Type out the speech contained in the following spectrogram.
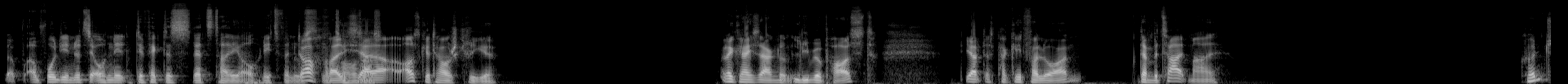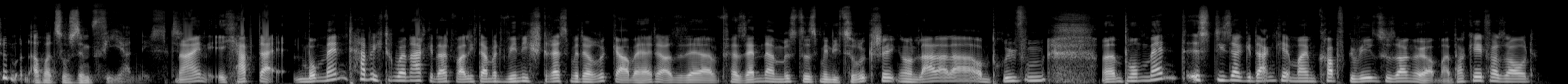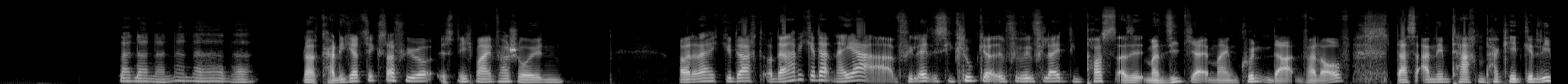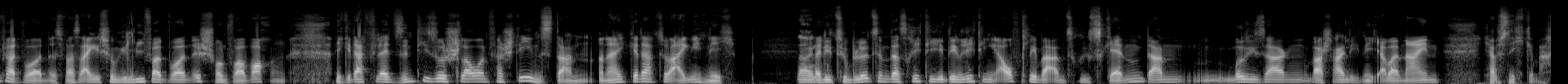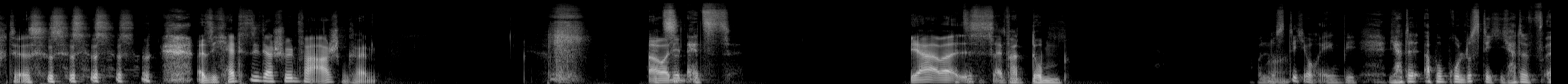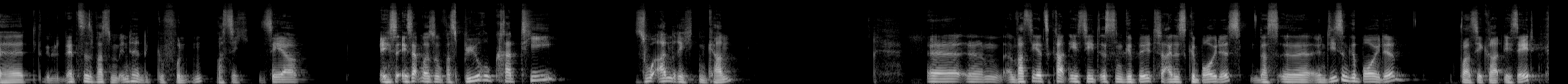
Obwohl dir nützt ja auch ein defektes Netzteil ja auch nichts, wenn du es Doch, weil ich es ja ausgetauscht kriege. Und dann kann ich sagen, liebe Post, ihr habt das Paket verloren, dann bezahlt mal. Könnte man, aber so sind wir ja nicht. Nein, ich habe da, im Moment habe ich drüber nachgedacht, weil ich damit wenig Stress mit der Rückgabe hätte. Also der Versender müsste es mir nicht zurückschicken und lalala und prüfen. Im Moment ist dieser Gedanke in meinem Kopf gewesen zu sagen, ja, mein Paket versaut. Na, na, na, na, na, na. Da kann ich jetzt nichts dafür, ist nicht mein Verschulden. Aber dann habe ich gedacht, und dann habe ich gedacht, naja, vielleicht ist die klug, vielleicht die Post, also man sieht ja in meinem Kundendatenverlauf, dass an dem Tag ein Paket geliefert worden ist, was eigentlich schon geliefert worden ist, schon vor Wochen. Ich gedacht, vielleicht sind die so schlau und verstehen es dann. Und dann habe ich gedacht, so eigentlich nicht. Nein. Weil die zu blöd sind, das richtige, den richtigen Aufkleber anzuscannen, dann muss ich sagen, wahrscheinlich nicht. Aber nein, ich habe es nicht gemacht. also ich hätte sie da schön verarschen können. Aber die, jetzt. Ja, aber es ist einfach dumm. Aber lustig auch irgendwie. Ich hatte, apropos lustig, ich hatte äh, letztens was im Internet gefunden, was ich sehr, ich, ich sag mal so, was Bürokratie so anrichten kann. Äh, äh, was ihr jetzt gerade nicht seht, ist ein Gebild eines Gebäudes. Das äh, in diesem Gebäude, was ihr gerade nicht seht,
